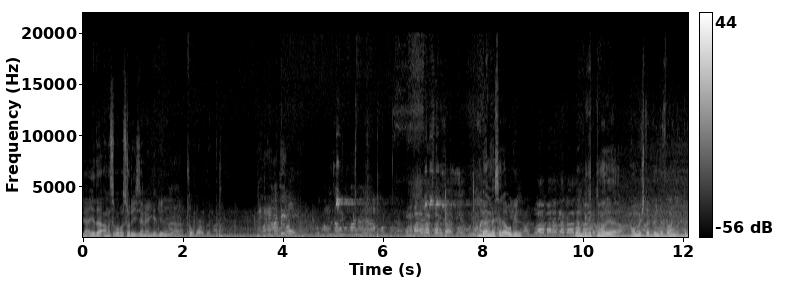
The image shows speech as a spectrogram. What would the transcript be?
Ya, ya da anası babası oraya izlemeye geliyor. Geliyor ha. Çok vardı. Bunu bana bıraksanız da. Ben mesela o gün ben bir gittim oraya. 15 dakika önce falan gittim.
